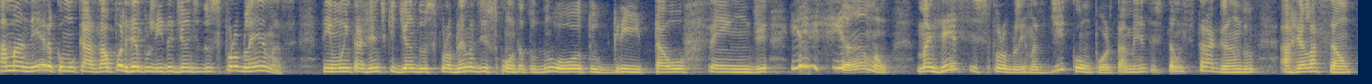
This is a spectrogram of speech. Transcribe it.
a maneira como o casal, por exemplo, lida diante dos problemas. Tem muita gente que, diante dos problemas, desconta tudo no outro, grita, ofende. Eles se amam, mas esses problemas de comportamento estão estragando a relação.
